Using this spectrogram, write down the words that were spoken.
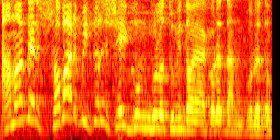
আমাদের সবার ভিতরে সেই গুণগুলো তুমি দয়া করে দান করে দাও।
